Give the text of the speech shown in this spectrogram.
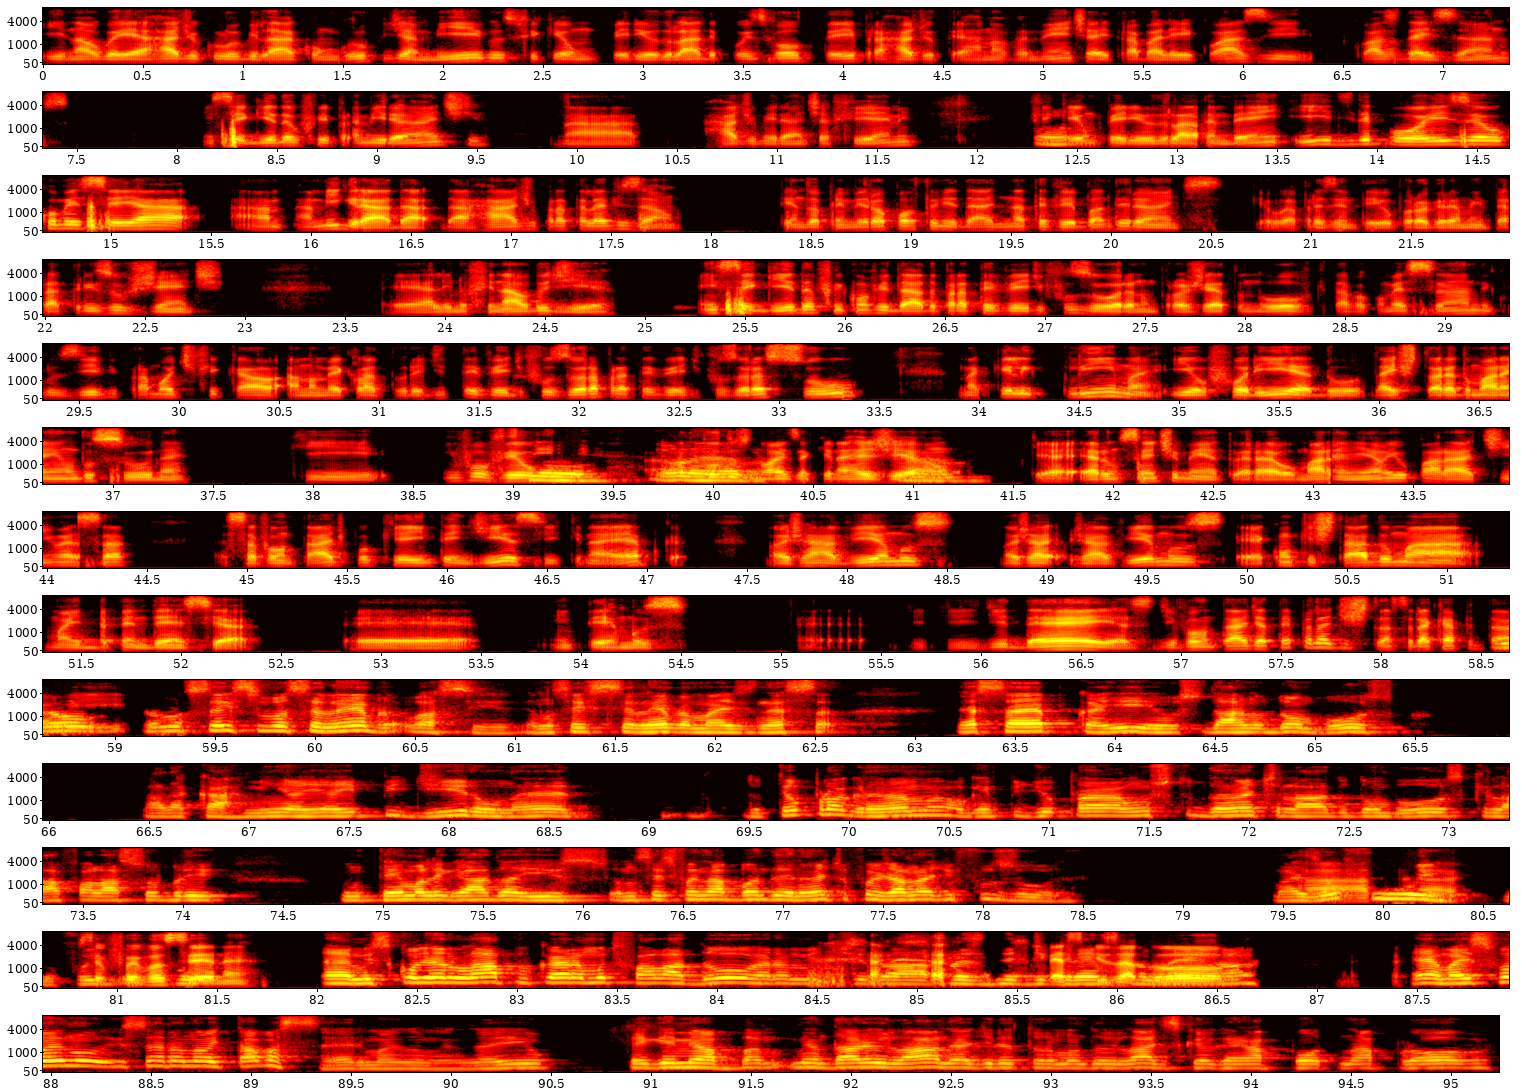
inaugurei a Rádio Clube lá com um grupo de amigos, fiquei um período lá, depois voltei para a Rádio Terra novamente, aí trabalhei quase, quase 10 anos. Em seguida eu fui para Mirante, na Rádio Mirante FM, Fiquei um período lá também. E depois eu comecei a, a, a migrar da, da rádio para a televisão, tendo a primeira oportunidade na TV Bandeirantes, que eu apresentei o programa Imperatriz Urgente, é, ali no final do dia. Em seguida, fui convidado para a TV Difusora, num projeto novo que estava começando, inclusive para modificar a nomenclatura de TV Difusora para TV Difusora Sul, naquele clima e euforia do, da história do Maranhão do Sul, né? Que envolveu Sim, a, todos nós aqui na região que é, era um sentimento, era o Maranhão e o Pará tinham essa, essa vontade, porque entendia-se que na época nós já havíamos, nós já, já havíamos é, conquistado uma, uma independência é, em termos é, de, de, ideias, de vontade, até pela distância da capital. Eu, e... eu não sei se você lembra, Assis, eu não sei se você lembra, mas nessa, nessa época aí, eu estudava no Dom Bosco, lá da Carminha, e aí pediram, né, do teu programa, alguém pediu para um estudante lá do Dom Bosco lá falar sobre um tema ligado a isso. Eu não sei se foi na Bandeirante ou foi já na difusora. Mas ah, eu fui. Tá. Eu fui você foi você, fui. né? É, me escolheram lá porque eu era muito falador, era metido a presidente de Pesquisador. Grêmio É, mas foi no, isso era na oitava série, mais ou menos. Aí eu peguei minha. Mandaram eu ir lá, né? A diretora mandou ir lá, disse que eu ia ganhar ponto na prova.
